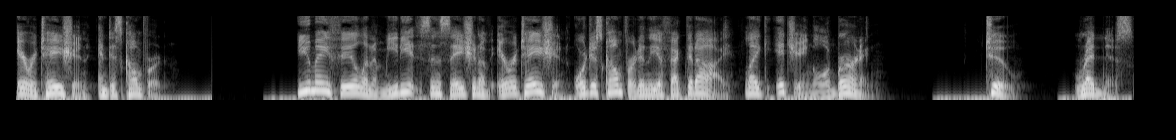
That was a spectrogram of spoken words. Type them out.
Irritation and discomfort. You may feel an immediate sensation of irritation or discomfort in the affected eye, like itching or burning. 2. Redness.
